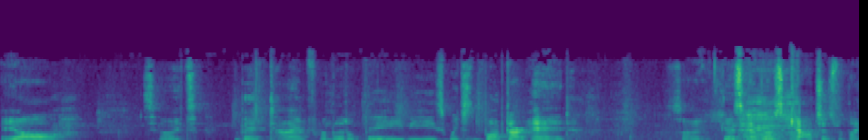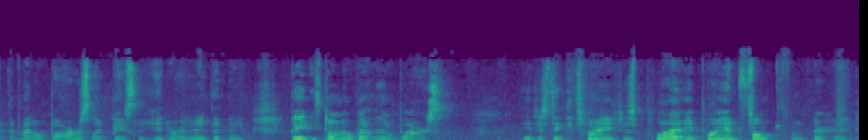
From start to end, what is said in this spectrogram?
Y'all, so it's bedtime for little babies. We just bumped our head. So you guys have those couches with like the metal bars like basically hidden right underneath the thing. Babies don't know about metal bars. They just think it's funny to just play and play and funk funk their head.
